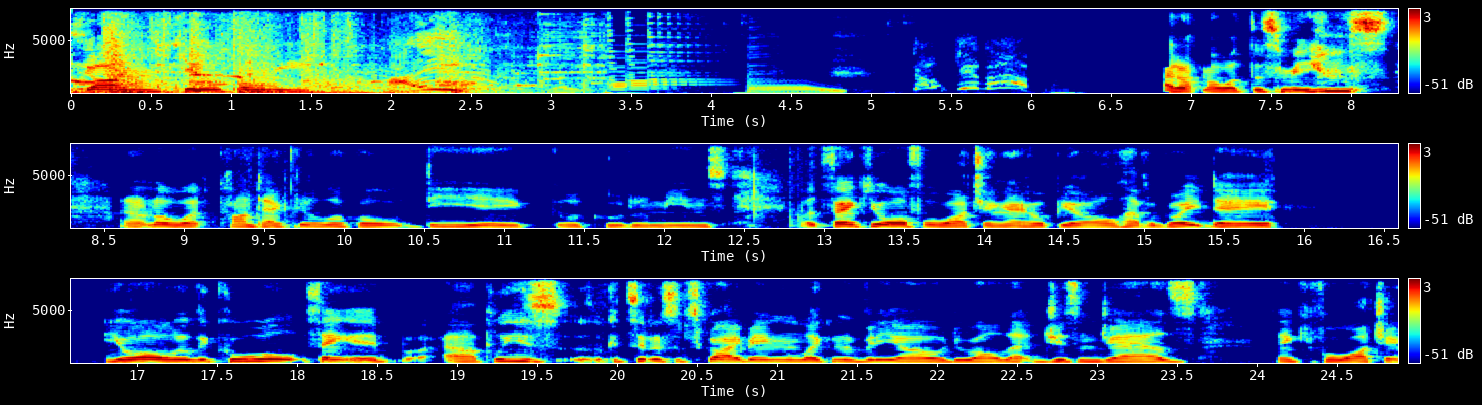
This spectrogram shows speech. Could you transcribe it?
Gun, kill I don't know what this means. I don't know what contact your local DEA recruiter means. But thank you all for watching. I hope you all have a great day. You're all really cool. Thank. Uh, please consider subscribing, liking the video, do all that jizz and jazz. Thank you for watching.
